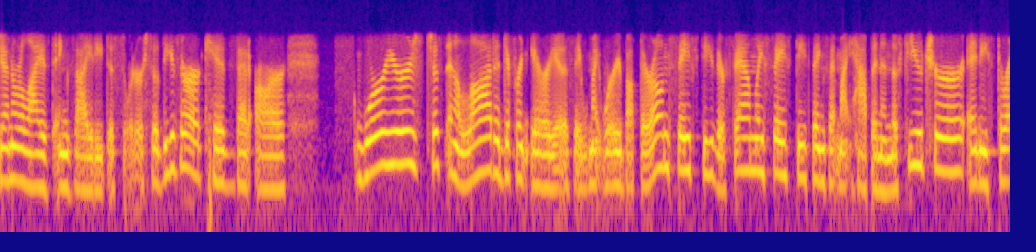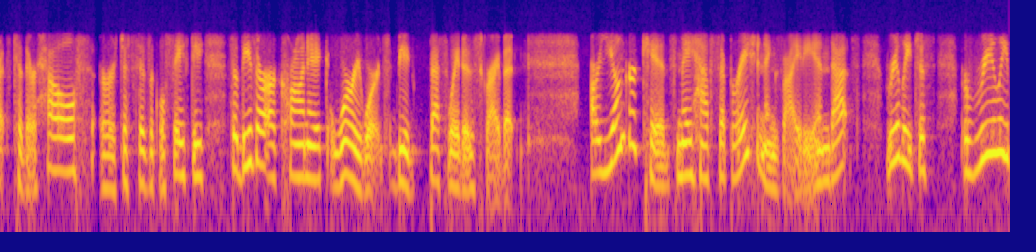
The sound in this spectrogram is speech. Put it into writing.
generalized anxiety disorder. So, these are our kids that are worriers just in a lot of different areas. They might worry about their own safety, their family safety, things that might happen in the future, any threats to their health, or just physical safety. So these are our chronic worry words, would be a best way to describe it. Our younger kids may have separation anxiety, and that's really just a really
